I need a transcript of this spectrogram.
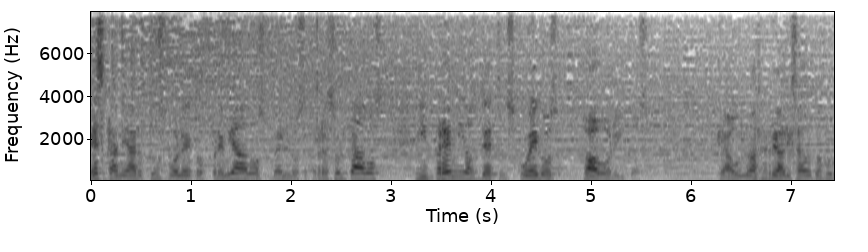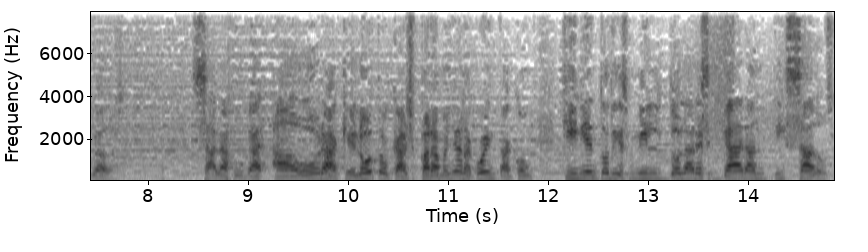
escanear tus boletos premiados, ver los resultados y premios de tus juegos favoritos que aún no has realizado tus jugadas, sale a jugar ahora que Loto Cash para mañana cuenta con 510 mil dólares garantizados,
